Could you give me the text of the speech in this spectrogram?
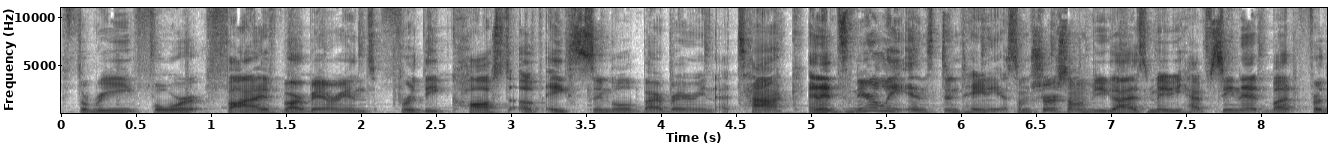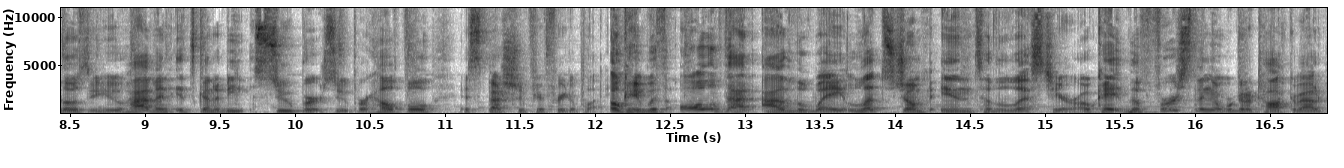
three four five barbarians for the cost of a single barbarian attack and it's nearly instantaneous. I'm sure some of you guys maybe have seen it but for those of you who haven't it's going to be super super helpful especially if you're free to play. Okay with all of that out of the way let's jump into the list here okay? The first thing that we're going to talk about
